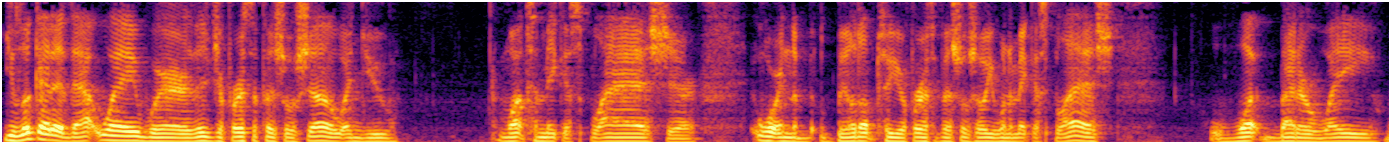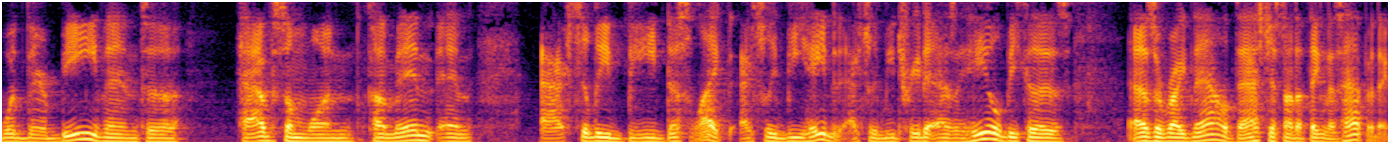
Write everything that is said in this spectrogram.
you look at it that way where this is your first official show and you want to make a splash or or in the build up to your first official show you want to make a splash what better way would there be than to have someone come in and actually be disliked actually be hated actually be treated as a heel because as of right now that's just not a thing that's happening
